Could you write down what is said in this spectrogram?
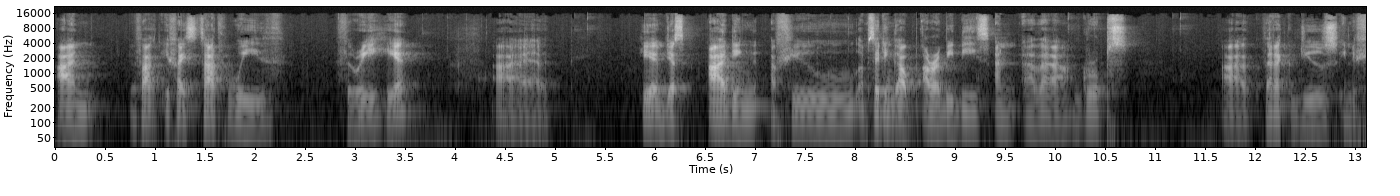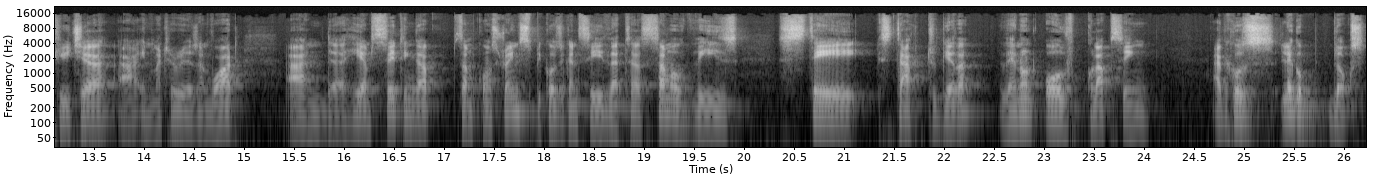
and in fact, if I start with three here, uh, here I'm just adding a few, I'm setting up RBDs and other groups uh, that I could use in the future uh, in materials and what. And uh, here I'm setting up some constraints because you can see that uh, some of these stay stacked together. They're not all collapsing uh, because Lego blocks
